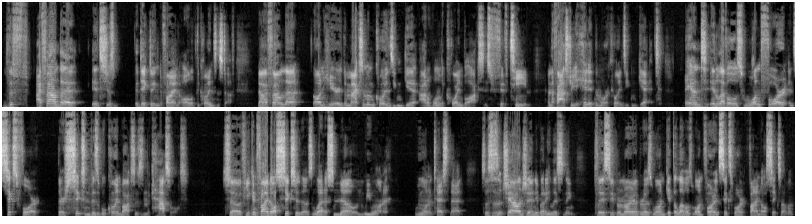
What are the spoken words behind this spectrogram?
the f- I found that it's just addicting to find all of the coins and stuff. Now, I found that on here, the maximum coins you can get out of one of the coin blocks is 15. And the faster you hit it, the more coins you can get. And in levels 1 4 and 6 4, there are six invisible coin boxes in the castles. So if you can find all six of those, let us know, and we wanna we wanna test that. So this is a challenge to anybody listening. Play Super Mario Bros. 1, get to levels 1 4 and 6 4, and find all six of them.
